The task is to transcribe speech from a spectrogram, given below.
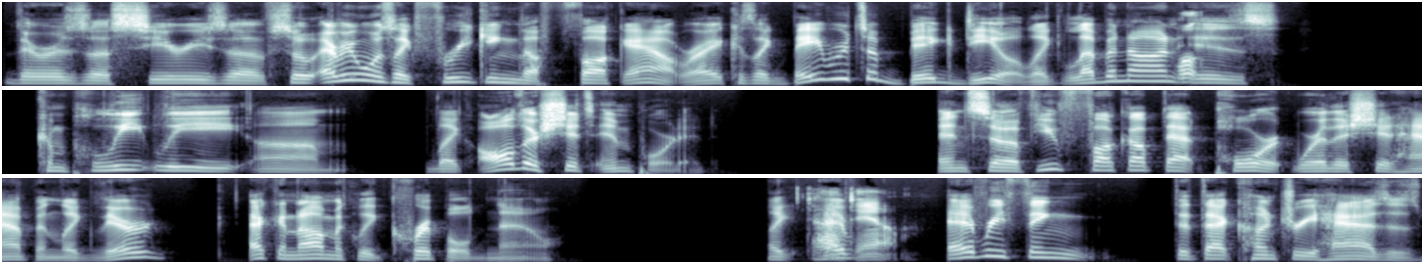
there was a series of so everyone was like freaking the fuck out, right? Because like Beirut's a big deal. Like Lebanon Well- is completely um like all their shit's imported. And so if you fuck up that port where this shit happened, like they're economically crippled now. Like ev- damn. everything that that country has is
